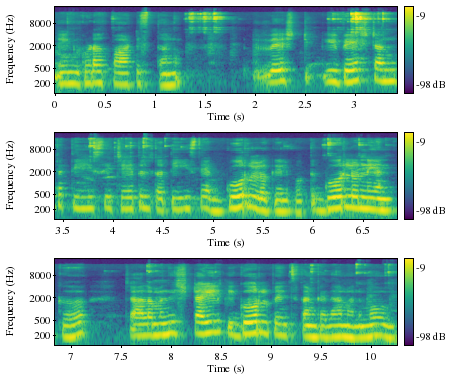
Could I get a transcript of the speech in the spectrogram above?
నేను కూడా పాటిస్తాను. వేస్ట్ ఈ వేస్ట్ అంతా తీసి చేతులతో తీసి ఆ గోర్లలోకి వెళ్ళిపోతుంది గోర్లు ఉన్నాయి అనుకో చాలామంది స్టైల్కి గోర్లు పెంచుతాం కదా మనము.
